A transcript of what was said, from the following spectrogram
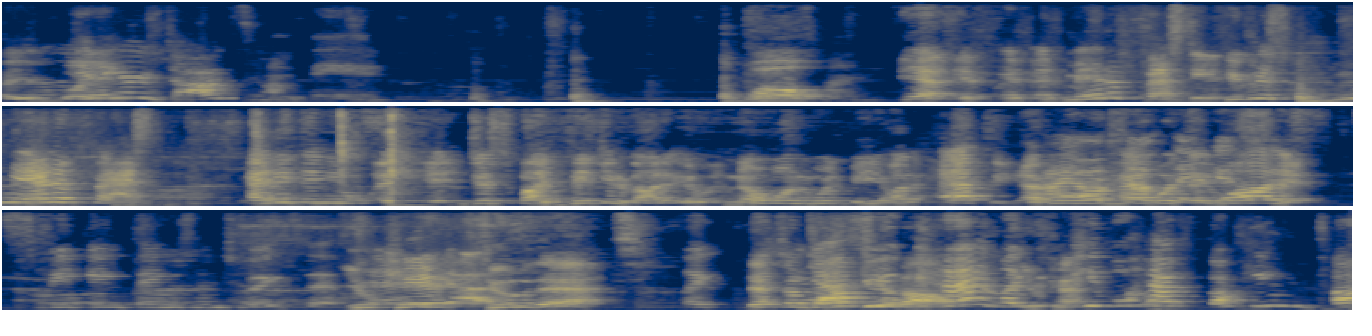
Are you? Are Getting you your dogs comfy. well, yeah. If, if if manifesting, if you could just manifest anything you it, it, just by thinking about it, it, no one would be unhappy. Everyone would have what they it's wanted. Speaking things into existence. You can't Yes. do that. Like, That's what I'm yes, talking you about. can. Like, You can. people have fucking done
